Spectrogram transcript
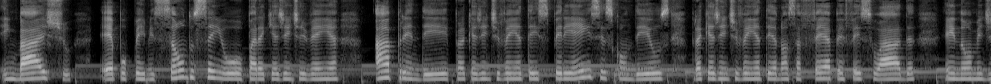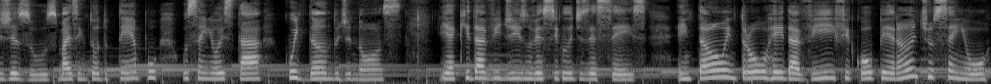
embaixo é por permissão do Senhor para que a gente venha aprender, para que a gente venha ter experiências com Deus, para que a gente venha ter a nossa fé aperfeiçoada em nome de Jesus. Mas em todo tempo o Senhor está cuidando de nós. E aqui Davi diz no versículo 16: Então entrou o rei Davi e ficou perante o Senhor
